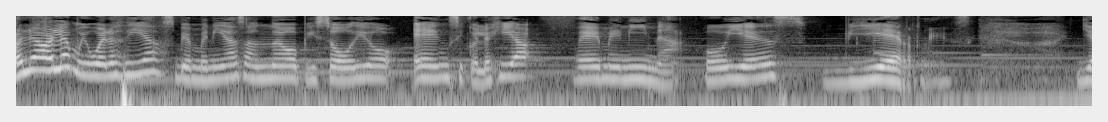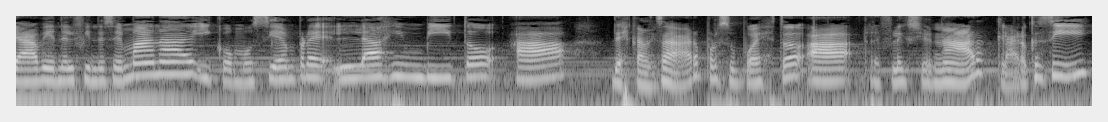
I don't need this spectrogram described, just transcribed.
Hola, hola, muy buenos días. Bienvenidas a un nuevo episodio en Psicología Femenina. Hoy es viernes. Ya viene el fin de semana y como siempre las invito a descansar, por supuesto, a reflexionar, claro que sí,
